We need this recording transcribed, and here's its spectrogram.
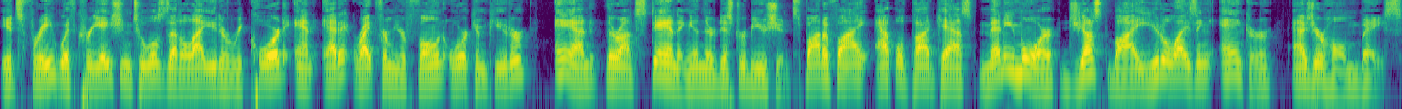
It's free with creation tools that allow you to record and edit right from your phone or computer and they're outstanding in their distribution. Spotify, Apple Podcasts, many more just by utilizing Anchor as your home base.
